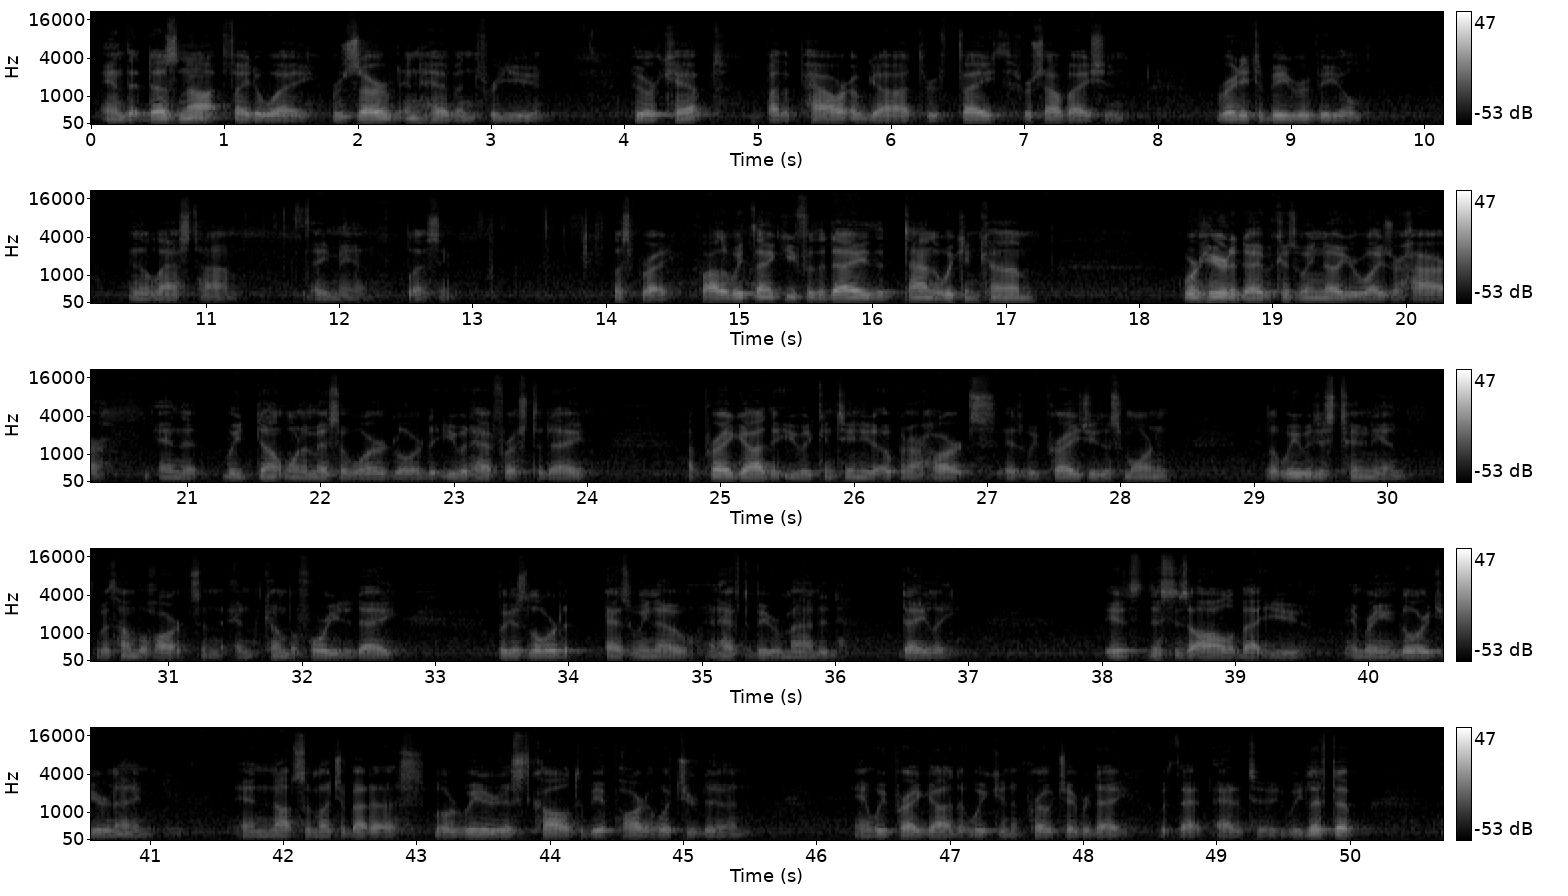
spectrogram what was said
and that does not fade away, reserved in heaven for you, who are kept by the power of God through faith for salvation, ready to be revealed in the last time. Amen. Bless him. Let's pray. Father, we thank you for the day, the time that we can come. We're here today because we know your ways are higher and that we don't want to miss a word, Lord, that you would have for us today. I pray, God, that you would continue to open our hearts as we praise you this morning, that we would just tune in with humble hearts and, and come before you today because, Lord, as we know and have to be reminded daily, it's, this is all about you and bringing glory to your name and not so much about us. Lord, we are just called to be a part of what you're doing. And we pray, God, that we can approach every day with that attitude. We lift up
